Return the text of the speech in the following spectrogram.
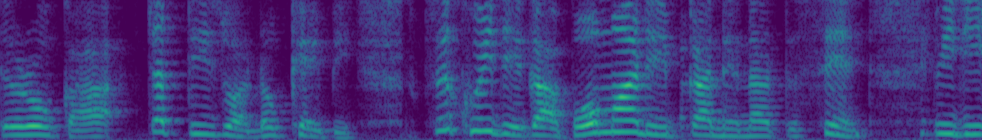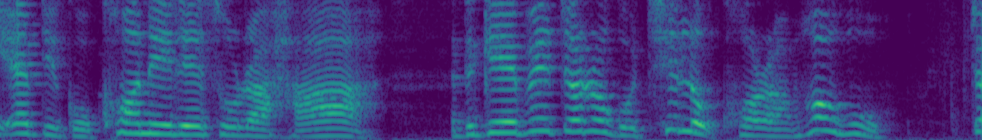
သူတို့ကစက်တီးစွာလုပ်ခဲ့ပြီစစ်ခွေးတွေကဘောမတွေကနေနာတဆင် PDF တွေကိုခေါ်နေတယ်ဆိုတာဟာတကယ်ပဲကျတို့ကိုချစ်လို့ခေါ်တာမဟုတ်ဘူးကျ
